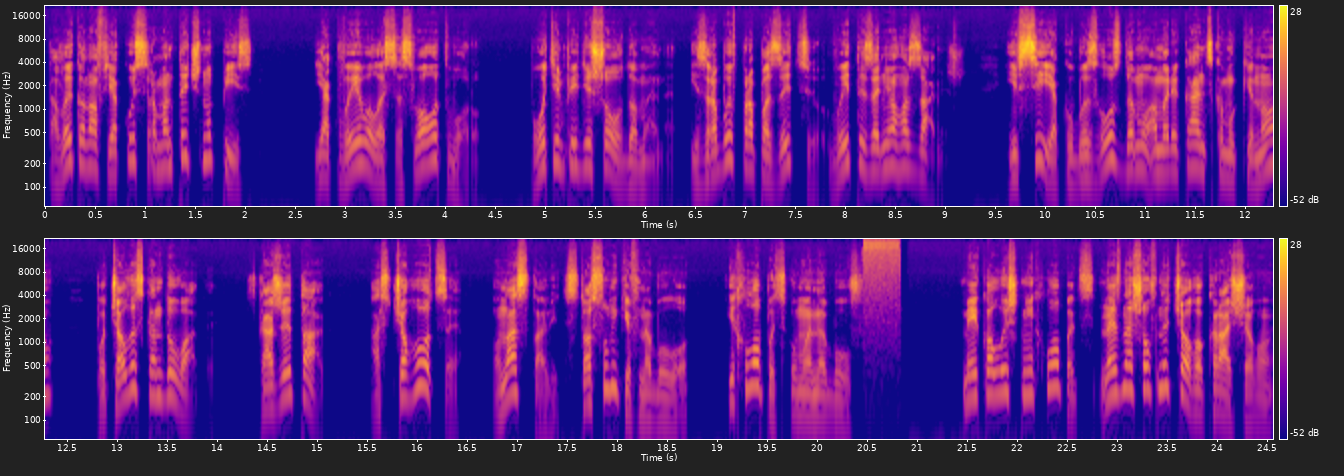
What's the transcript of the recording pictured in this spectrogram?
та виконав якусь романтичну пісню, як виявилося свого твору. Потім підійшов до мене і зробив пропозицію вийти за нього заміж. І всі, як у безглуздому американському кіно, почали скандувати Скажи так, а з чого це? У нас навіть стосунків не було, і хлопець у мене був. Мій колишній хлопець не знайшов нічого кращого,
